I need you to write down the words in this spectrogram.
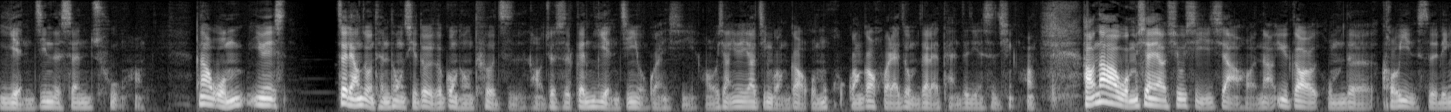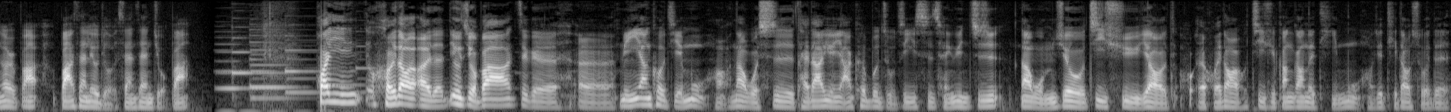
眼睛的深处哈。那我们因为这两种疼痛其实都有一个共同特质哈，就是跟眼睛有关系。好，我想因为要进广告，我们广告回来之后我们再来谈这件事情哈。好，那我们现在要休息一下哈。那预告我们的 call in 是零二八八三六九三三九八。欢迎回到呃六九八这个呃名医安扣节目哈，那我是台大医院牙科部主治医师陈运之，那我们就继续要回回到继续刚刚的题目哈，就提到所谓的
